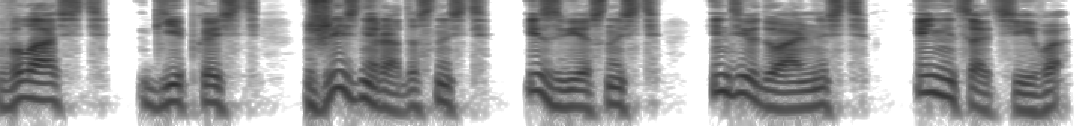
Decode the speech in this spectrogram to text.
власть, гибкость, жизнерадостность, известность, индивидуальность, инициатива,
